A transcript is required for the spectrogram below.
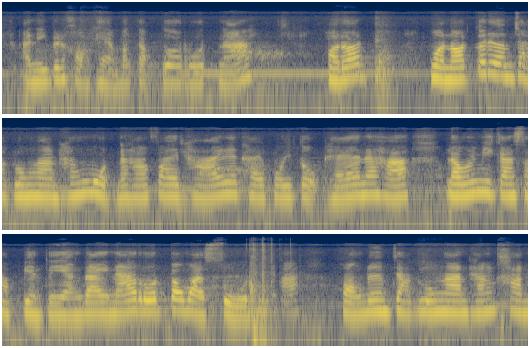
ๆอันนี้เป็นของแถมมากับตัวรถนะหัวน็อต หัวน็อตก็เดิมจากโรงงานทั้งหมดนะคะ ไฟท้ายในไทยโพลิโตะแท้นะคะ เราไม่มีการสับเปลี่ยนแต่อย่างใดนะ รถประวัติศูนย์นะคะของเดิมจากโรงงานทั้งคัน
